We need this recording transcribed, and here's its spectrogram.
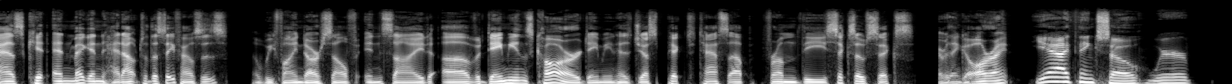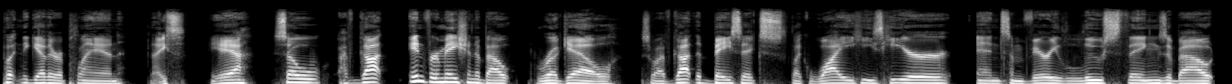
As Kit and Megan head out to the safe houses, uh, we find ourselves inside of Damien's car. Damien has just picked Tass up from the 606. Everything go all right? Yeah, I think so. We're putting together a plan. Nice. Yeah. So I've got information about Ragel. So I've got the basics, like why he's here, and some very loose things about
